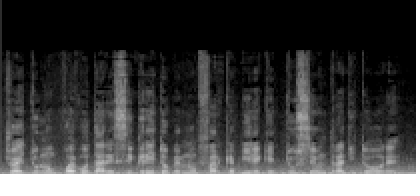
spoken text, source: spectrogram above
Cioè tu non puoi votare segreto per non far capire che tu sei un traditore.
